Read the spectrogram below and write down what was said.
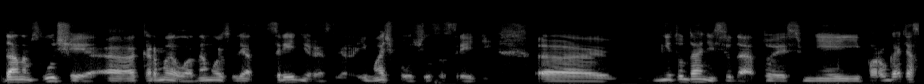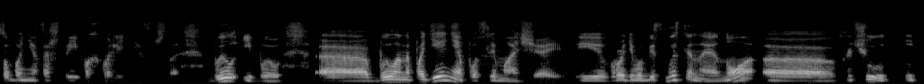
В данном случае Кармела, на мой взгляд, средний рестлер, и матч получился средний Э, ни туда, ни сюда. То есть мне и поругать особо не за что, и похвалить не за что. Был и был. Э, было нападение после матча, и вроде бы бессмысленное, но э, хочу тут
